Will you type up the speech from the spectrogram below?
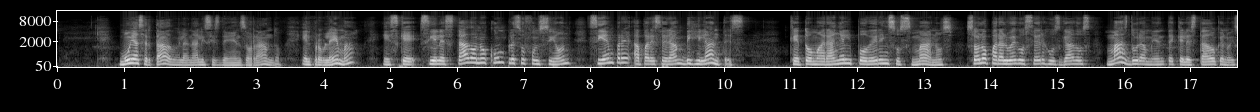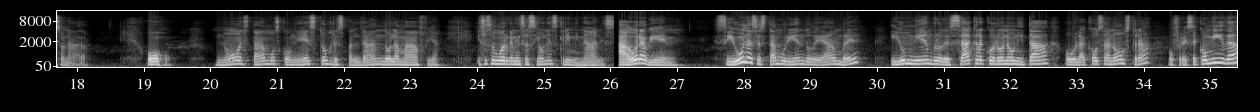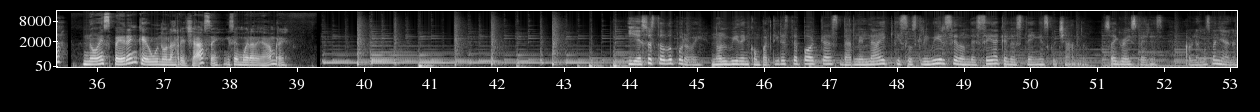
Muy acertado el análisis de Enzo Rando. El problema es que si el Estado no cumple su función, siempre aparecerán vigilantes que tomarán el poder en sus manos solo para luego ser juzgados más duramente que el Estado que no hizo nada. Ojo, no estamos con esto respaldando la mafia. Esas son organizaciones criminales. Ahora bien, si una se está muriendo de hambre y un miembro de Sacra Corona Unità o la Cosa Nostra ofrece comida, no esperen que uno la rechace y se muera de hambre. Y eso es todo por hoy. No olviden compartir este podcast, darle like y suscribirse donde sea que lo estén escuchando. Soy Grace Pérez. Hablamos mañana.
